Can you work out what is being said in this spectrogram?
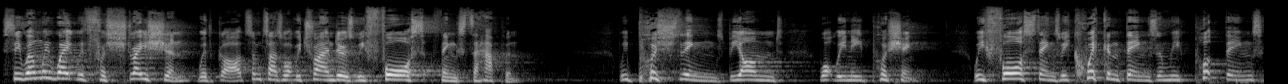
See, when we wait with frustration with God, sometimes what we try and do is we force things to happen. We push things beyond what we need pushing. We force things, we quicken things, and we put things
